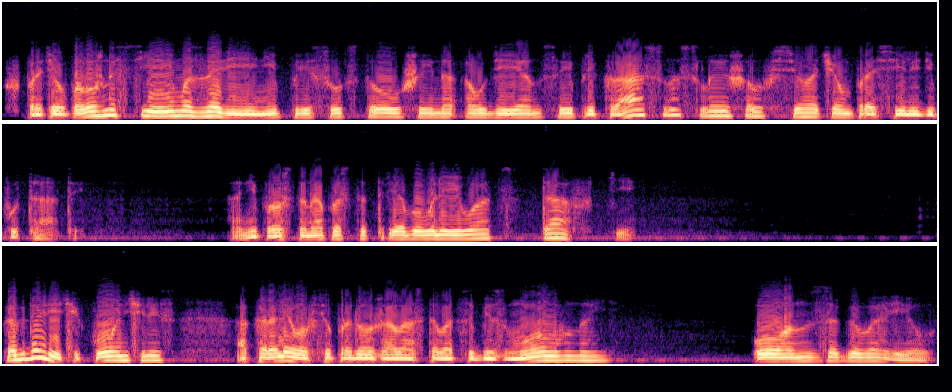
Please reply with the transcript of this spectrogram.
В противоположность ей Мазарини, присутствовавший на аудиенции, прекрасно слышал все, о чем просили депутаты. Они просто-напросто требовали его отставки. Когда речи кончились, а королева все продолжала оставаться безмолвной, он заговорил.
